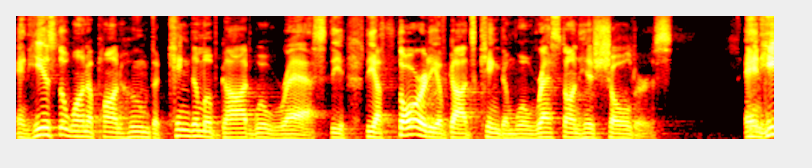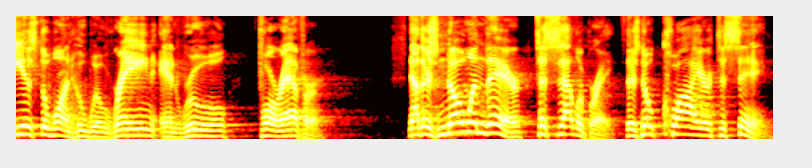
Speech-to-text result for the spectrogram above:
and he is the one upon whom the kingdom of God will rest. The, the authority of God's kingdom will rest on his shoulders. And he is the one who will reign and rule forever. Now, there's no one there to celebrate, there's no choir to sing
